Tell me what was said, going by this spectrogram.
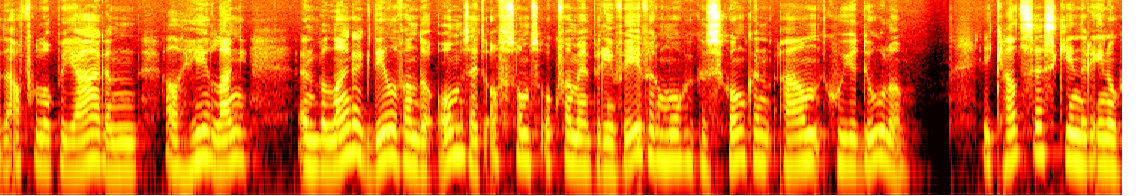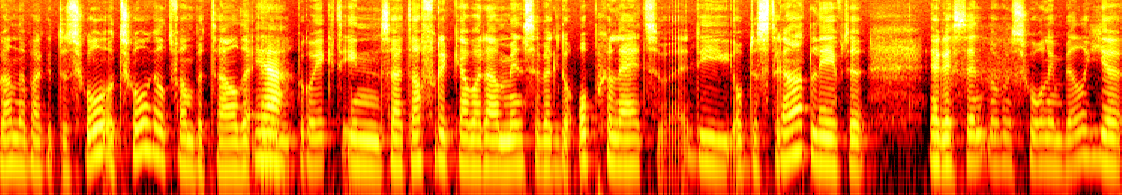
de afgelopen jaren al heel lang een belangrijk deel van de omzet, of soms ook van mijn privévermogen, geschonken aan goede doelen. Ik had zes kinderen in Oeganda waar ik de school, het schoolgeld van betaalde. En Ja. een project in Zuid-Afrika waar dan mensen werden opgeleid eh, die op de straat leefden. En recent nog een school in België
